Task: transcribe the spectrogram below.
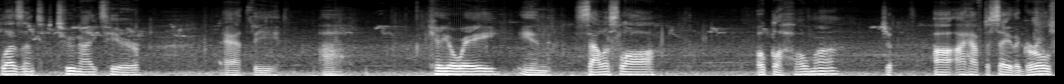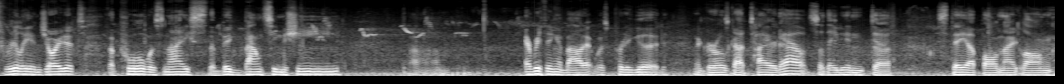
pleasant two nights here at the uh, KOA in Sallisaw, Oklahoma. Uh, I have to say, the girls really enjoyed it. The pool was nice, the big bouncy machine. Um, everything about it was pretty good. The girls got tired out, so they didn't uh, stay up all night long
